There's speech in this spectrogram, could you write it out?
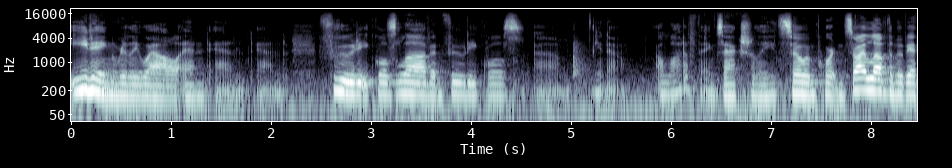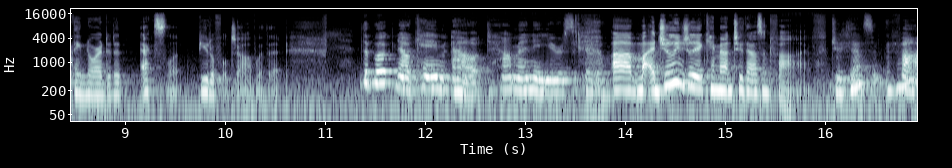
eating really well and and and food equals love and food equals um, you know a lot of things actually. It's so important. So I love the movie. I think Nora did an excellent, beautiful job with it. The book now came out how many years ago? Um, Julie and Julia came out in 2005. 2005.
